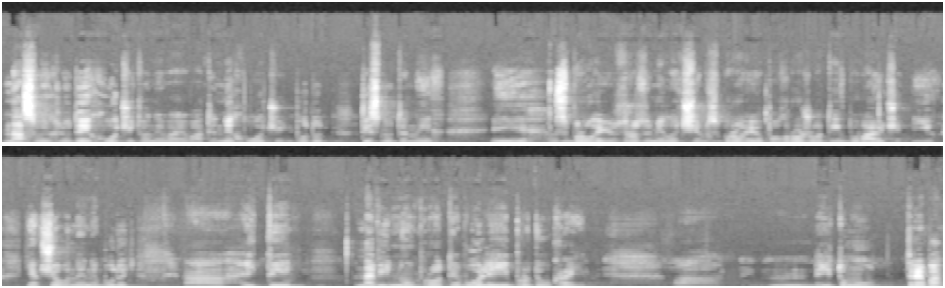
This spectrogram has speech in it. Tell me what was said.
на своїх людей, хочуть вони воювати, не хочуть, будуть тиснути них і зброєю, зрозуміло, чим зброєю погрожувати і вбиваючи їх, якщо вони не будуть йти на війну проти волі і проти України. І тому треба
